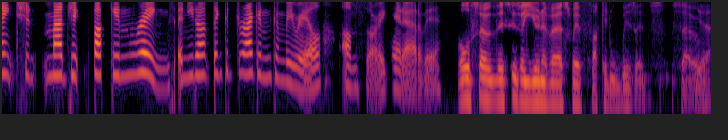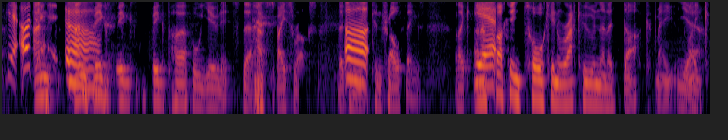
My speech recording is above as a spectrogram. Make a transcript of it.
ancient magic fucking rings, and you don't think a dragon can be real. I'm sorry, get out of here. Also, this is a universe with fucking wizards. So Yeah. Yeah, oh, And, Ugh. and big, big, big purple units that have space rocks that can Uh, control things. Like, and Yeah. a fucking talking raccoon and a duck, mate. Yeah. Like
